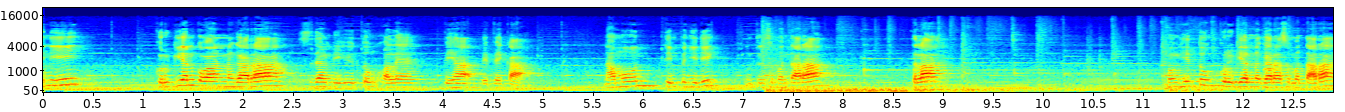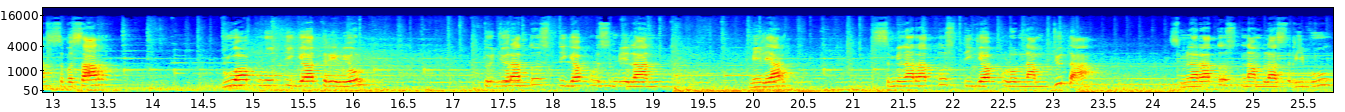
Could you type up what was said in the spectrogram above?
ini kerugian keuangan negara sedang dihitung oleh pihak BPK. Namun tim penyidik untuk sementara telah menghitung kerugian negara sementara sebesar 23 triliun 739 miliar 936 juta 916 ribu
